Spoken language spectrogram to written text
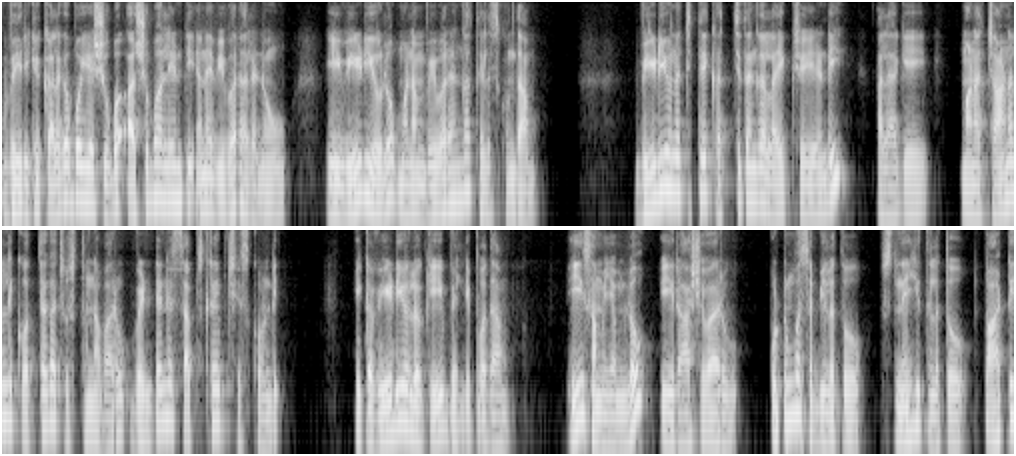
వీరికి కలగబోయే శుభ అశుభాలేంటి అనే వివరాలను ఈ వీడియోలో మనం వివరంగా తెలుసుకుందాం. వీడియో నచ్చితే ఖచ్చితంగా లైక్ చేయండి. అలాగే మన ఛానల్‌ని కొత్తగా చూస్తున్నవారు వెంటనే సబ్స్క్రైబ్ చేసుకోండి. ఇక వీడియోలోకి వెళ్ళిపోదాం. ఈ సమయంలో ఈ రాశివారు కుటుంబ సభ్యులతో, స్నేహితులతో పార్టీ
